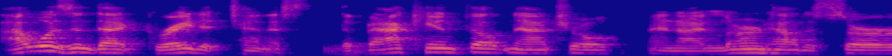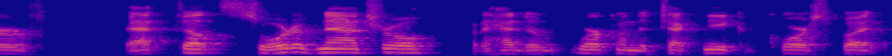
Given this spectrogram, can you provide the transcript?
I wasn't that great at tennis. The backhand felt natural, and I learned how to serve. That felt sort of natural, but I had to work on the technique, of course. But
